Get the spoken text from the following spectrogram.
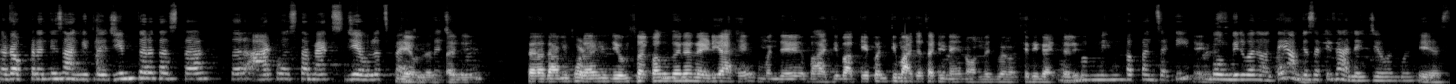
तर डॉक्टरांनी सांगितलं जिम करत असतात तर आठ वाजता मॅक्स जेवलंच पाहिजे. जेवलंच त्याच्यामुळे पाहिजे. तर आता आम्ही थोड्या वेळाने जेवण स्वयंपाक वगैरे रेडी आहे. म्हणजे भाजी बाकी पण ती माझ्यासाठी नाही. नॉनव्हेज बनवते ती काहीतरी. मम्मी पप्पांसाठी Yes. बोंबील बनवते. आमच्यासाठी झाले जेवण बनवून. येस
